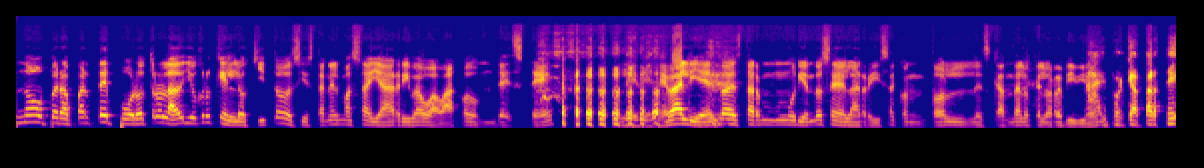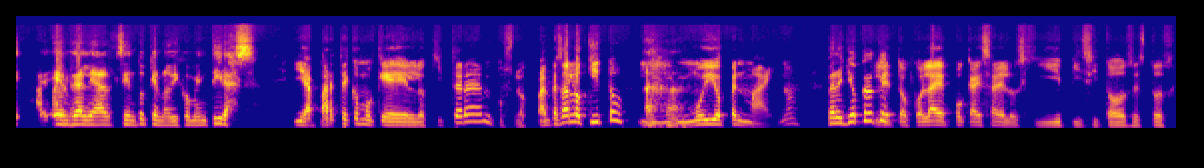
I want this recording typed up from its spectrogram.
no, pero aparte, por otro lado, yo creo que el loquito, si está en el más allá, arriba o abajo, donde esté, le viene valiendo a estar muriéndose de la risa con todo el escándalo que lo revivió. Ay, porque aparte, en realidad siento que no dijo mentiras. Y aparte, como que el loquito era, pues, lo, para empezar, loquito y muy open mind, ¿no? Pero yo creo que. Le tocó la época esa de los hippies y todos estos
